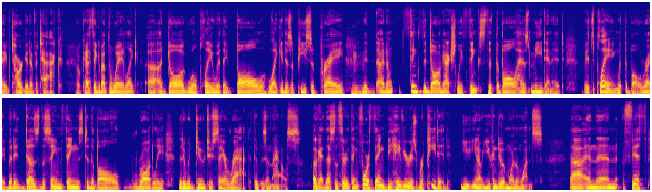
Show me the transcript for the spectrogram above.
a target of attack. Okay. Uh, think about the way like uh, a dog will play with a ball like it is a piece of prey. Mm-hmm. It, I don't think the dog actually thinks that the ball has meat in it. It's playing with the ball, right? But it does the same things to the ball broadly that it would do to, say, a rat that was in the house. Okay, that's the third thing. Fourth thing, behavior is repeated. You you know, you can do it more than once. Uh, and then fifth,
